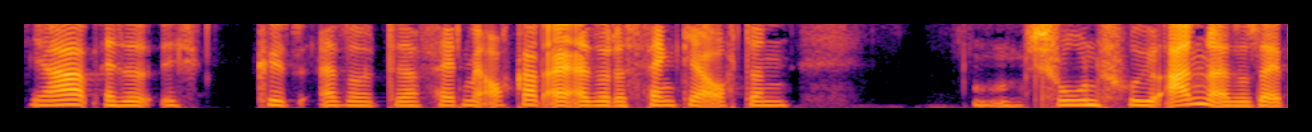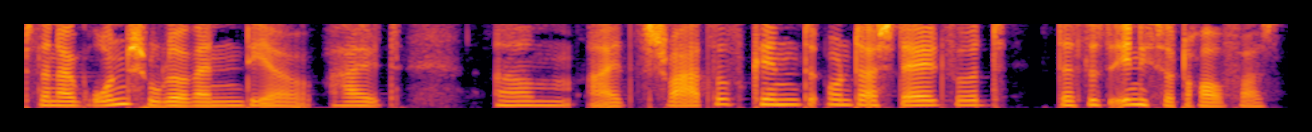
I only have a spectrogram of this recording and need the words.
Ja, also ich, also da fällt mir auch gerade ein, also das fängt ja auch dann schon früh an, also selbst in der Grundschule, wenn dir halt ähm, als schwarzes Kind unterstellt wird, dass du es eh nicht so drauf hast.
